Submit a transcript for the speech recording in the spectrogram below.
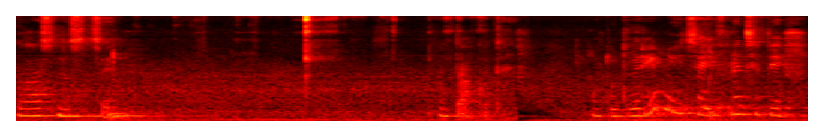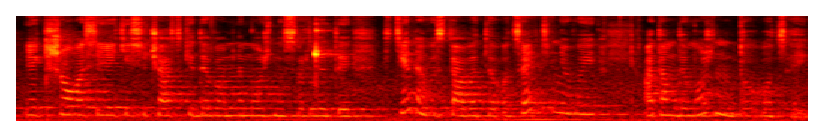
класно з цим. Отак от. Отут вирівнюється, і в принципі, якщо у вас є якісь участки, де вам не можна сверлити стіни, ви ставите оцей тіньовий, а там, де можна, то оцей.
